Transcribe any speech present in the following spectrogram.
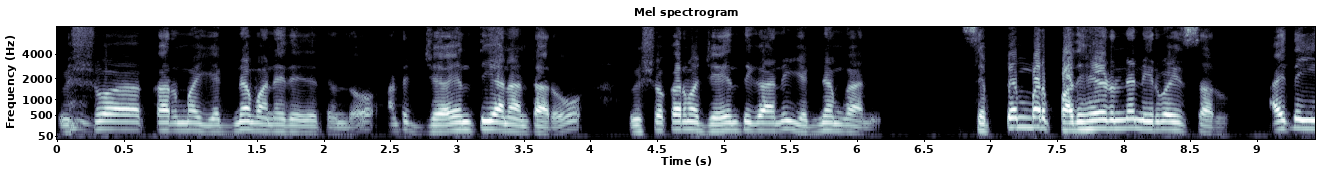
విశ్వకర్మ యజ్ఞం అనేది ఏదైతే ఉందో అంటే జయంతి అని అంటారు. విశ్వకర్మ జయంతి కానీ యజ్ఞం కానీ సెప్టెంబర్ పదిహేడునే నిర్వహిస్తారు. అయితే ఈ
